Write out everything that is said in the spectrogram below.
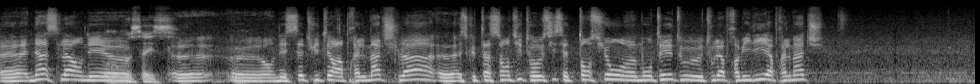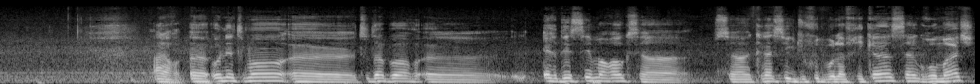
Nas, là, on est, on est 7-8 heures après le match. Là, est-ce que tu as senti toi aussi cette tension monter tout, tout l'après-midi après le match? Alors, honnêtement, tout d'abord, Maroc, c'est un, c'est un classique du football africain, c'est un gros match.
